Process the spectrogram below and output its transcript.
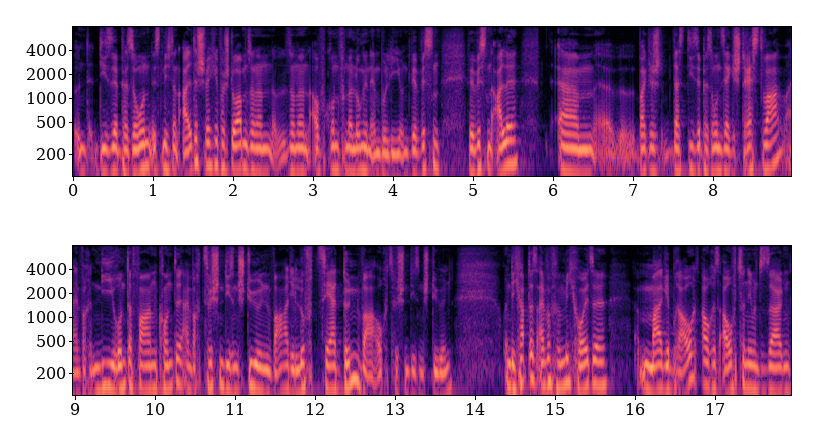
und diese Person ist nicht an Altersschwäche verstorben, sondern, sondern aufgrund von einer Lungenembolie. Und wir wissen, wir wissen alle, ähm, äh, praktisch, dass diese Person sehr gestresst war, einfach nie runterfahren konnte, einfach zwischen diesen Stühlen war, die Luft sehr dünn war auch zwischen diesen Stühlen. Und ich habe das einfach für mich heute mal gebraucht, auch es aufzunehmen und zu sagen,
